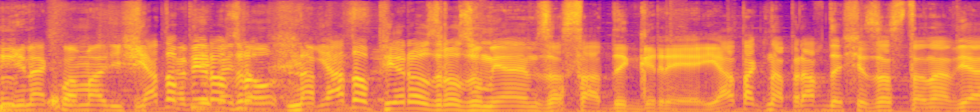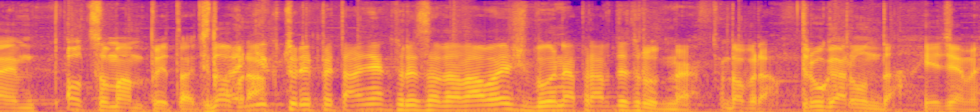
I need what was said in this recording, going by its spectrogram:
nie nakłamaliśmy. Ja dopiero, Pewnie zro... będą napisy. ja dopiero zrozumiałem zasady gry. Ja tak naprawdę się zastanawiałem, o co mam pytać. Ale Dobra, niektóre pytania, które zadawałeś, były naprawdę trudne. dobra, druga runda, jedziemy.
